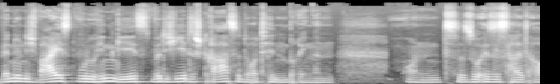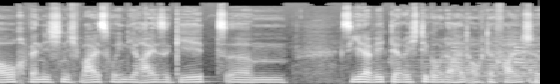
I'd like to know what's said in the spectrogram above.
wenn du nicht weißt, wo du hingehst, würde ich jede Straße dorthin bringen. Und so ist es halt auch, wenn ich nicht weiß, wohin die Reise geht, ähm, ist jeder Weg der richtige oder halt auch der falsche.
